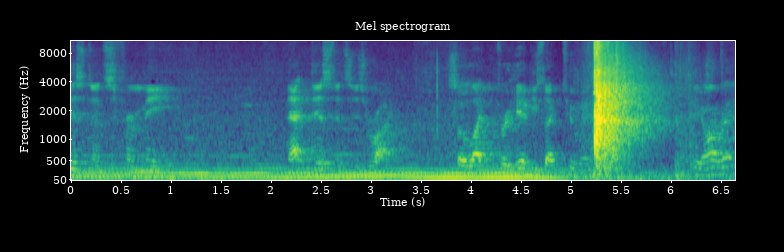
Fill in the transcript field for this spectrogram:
Distance for me, that distance is right. So like for him, he's like two inches. See already.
